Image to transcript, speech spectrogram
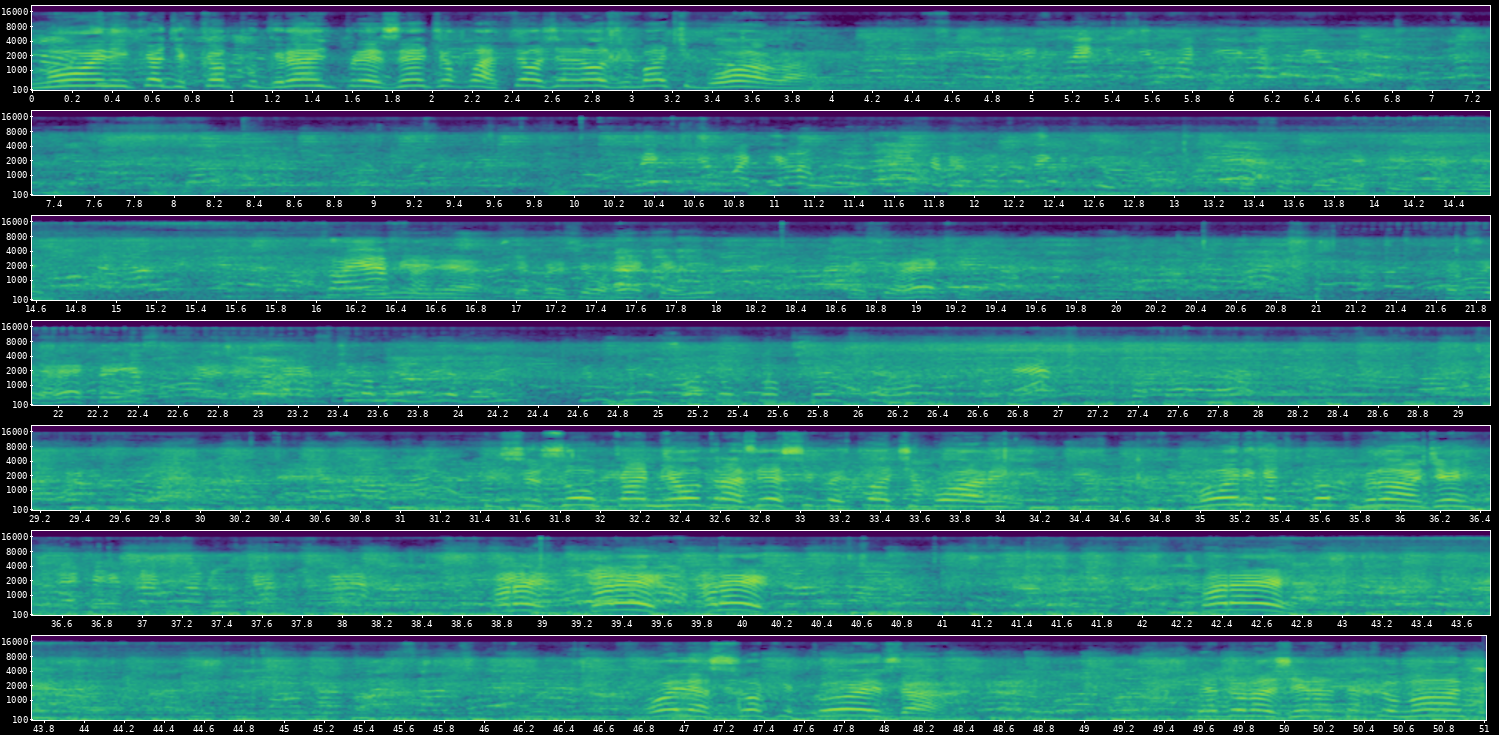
Mônica de Campo Grande, presente ao quartel-general de bate-bola. Como é que filma aqui, meu filme? Como é que filma aquela, o turista levanta, como é que filma? Essa bolinha aqui, vermelha. Só essa? Vermelha, que apareceu o rec ali. Apareceu o rec. Apareceu o rec aí. Só. Tira a mão do dedo ali. Tira o dedo, só dá um toque, sai de ferrar. É? Só tá Precisou um caminhão trazer esse bate-bola, hein? Mônica de Campo Grande, hein? Para aí, para aí, aí. Aí. Olha só que coisa. Que a dona Gina está filmando.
